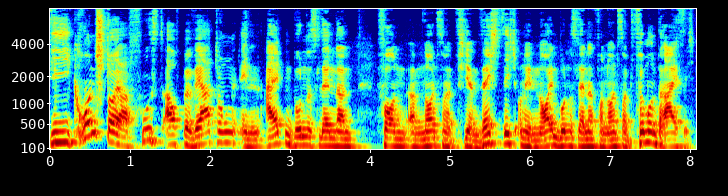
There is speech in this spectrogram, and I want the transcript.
die Grundsteuer fußt auf Bewertungen in den alten Bundesländern von ähm, 1964 und in den neuen Bundesländern von 1935.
